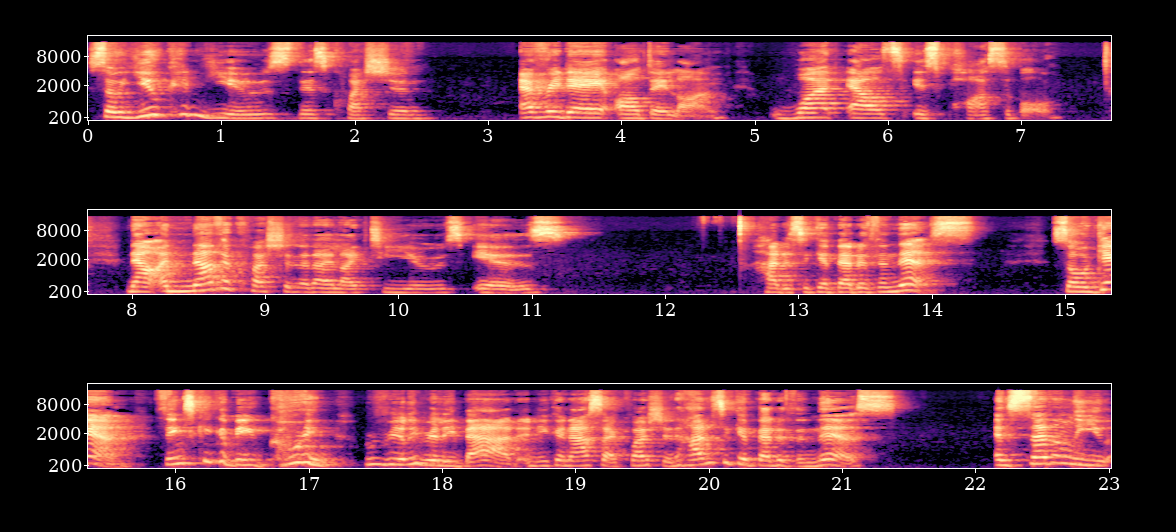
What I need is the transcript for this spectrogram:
So you can use this question every day, all day long. What else is possible? Now, another question that I like to use is how does it get better than this? So, again, things can be going really, really bad. And you can ask that question how does it get better than this? And suddenly you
